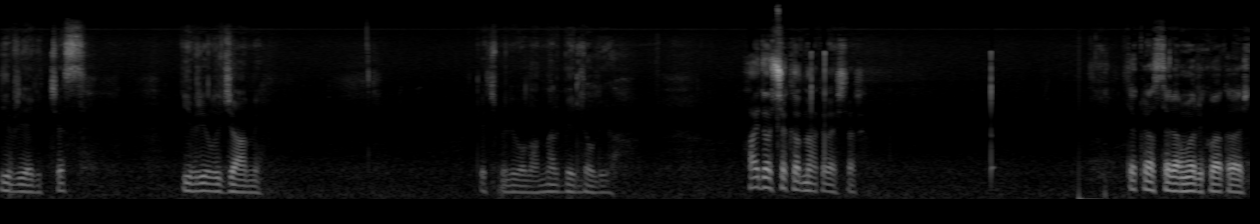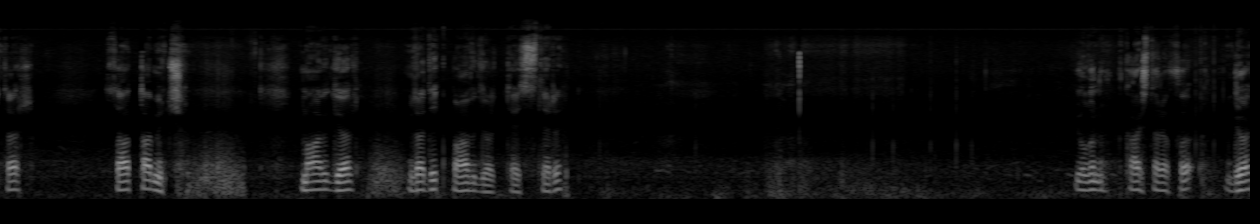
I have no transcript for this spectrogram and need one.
Divriğe gideceğiz. Divri Ulu Cami. Geçmeli olanlar belli oluyor. Haydi hoşçakalın arkadaşlar. Tekrar selamünaleyküm arkadaşlar. Saat tam 3. Mavi Göl, Ladik Mavi Göl tesisleri. Yolun karşı tarafı göl.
